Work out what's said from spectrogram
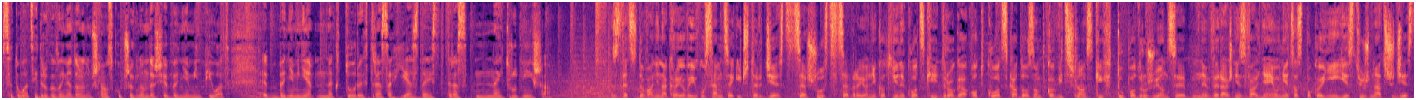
Sytuacji drogowej na Dolnym Śląsku przygląda się Beniamin Piłat. Beniaminie, na których trasach jazda jest teraz najtrudniejsza? Zdecydowanie na Krajowej 8 i 46 w rejonie Kotliny Kłodzkiej. Droga od Kłodzka do Ząbkowic Śląskich. Tu podróżujący wyraźnie zwalniają. Nieco spokojniej jest już na 30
